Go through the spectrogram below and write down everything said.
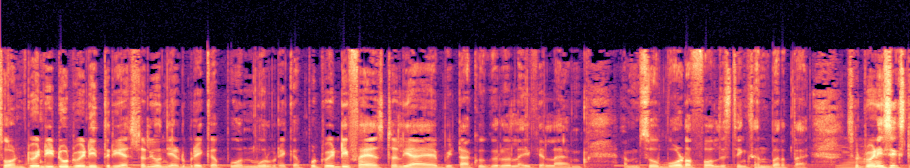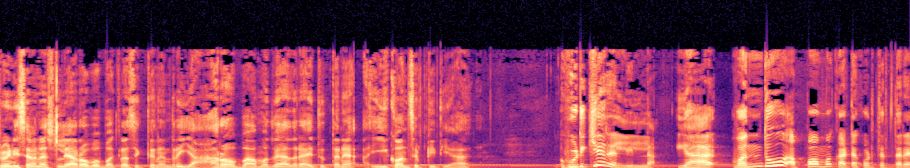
ಸೊ ಒಂದು ಟ್ವೆಂಟಿ ಟು ಟ್ವೆಂಟಿ ತ್ರೀ ಅಷ್ಟರಲ್ಲಿ ಒಂದು ಎರಡು ಬ್ರೇಕಪ್ ಒಂದು ಮೂರು ಬ್ರೇಕಪ್ ಟ್ವೆಂಟಿ ಫೈವ್ ಅಷ್ಟರಲ್ಲಿ ಆಯಾ ಬಿಟ್ಟಾಕು ಗುರು ಲೈಫ್ ಎಲ್ಲ I am so bored of all this things ಅಂತ ಬರುತ್ತೆ. So twenty six twenty seven ಅಷ್ಟರಲ್ಲಿ ಯಾರೋ ಒಬ್ಬ ಬಕ್ರ ಸಿಗ್ತಾನೆ ಅಂದರೆ ಯಾರೋ ಒಬ್ಬ ಮದುವೆ ಆದರೆ ಆಯ್ತು ತಾನೆ ಈ ಕಾನ್ಸೆಪ್ಟ್ ಇದೆಯಾ? ಹುಡುಗಿಯರಲ್ಲಿಲ್ಲ. ಯಾರ್ ಒಂದು ಅಪ್ಪ ಅಮ್ಮ ಕಾಟ ಕೊಡ್ತಿರ್ತಾರೆ.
